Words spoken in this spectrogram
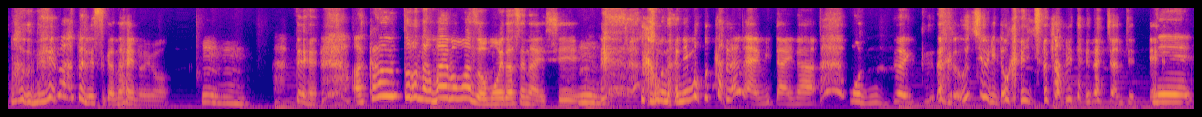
まずメールアドレスがないのよ。うんうん。でアカウントの名前もまず思い出せないし、うん、なんかもう何もわからないみたいなもうなんか宇宙にどっか行っちゃったみたいになっちゃってて、ね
